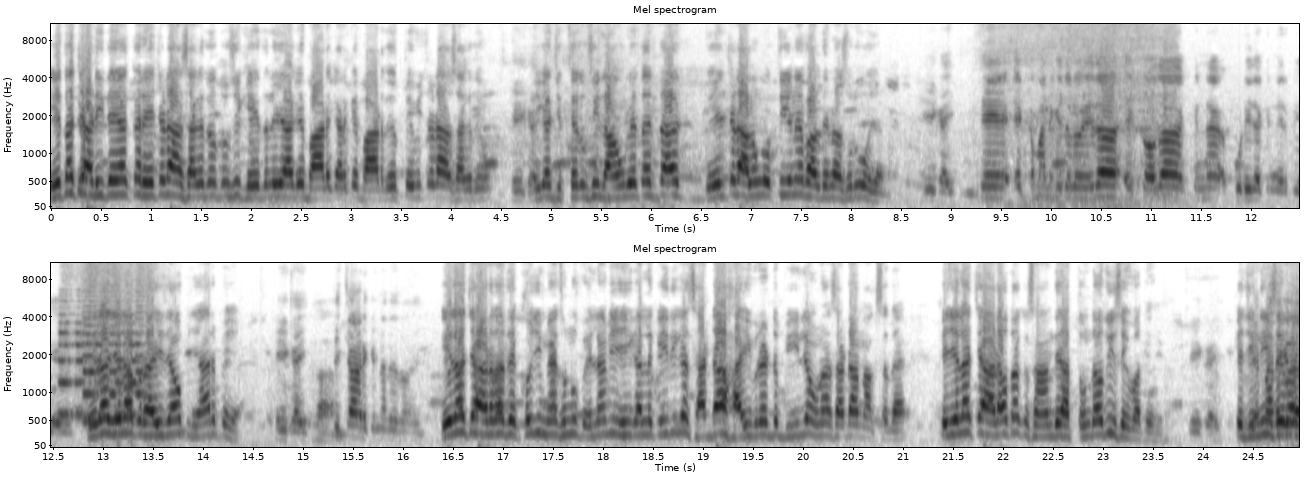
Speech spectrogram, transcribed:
ਇਹ ਤਾਂ ਝਾੜੀ ਤੇ ਆ ਘਰੇ ਚੜਾ ਸਕਦੇ ਹੋ ਤੁਸੀਂ ਖੇਤ ਲੈ ਜਾ ਕੇ ਬਾੜ ਕਰਕੇ ਬਾੜ ਦੇ ਉੱਤੇ ਵੀ ਚੜਾ ਸਕਦੇ ਹੋ। ਠੀਕ ਹੈ ਹੈ ਜਿੱਥੇ ਤੁਸੀਂ ਲਾਓਗੇ ਤਾਂ ਬੇਲ ਚੜਾ ਲਓਗੇ ਉੱਥੇ ਹੀ ਇਹਨੇ ਫਲ ਦੇਣਾ ਸ਼ੁਰੂ ਹੋ ਜਾਣਾ। ਠੀਕ ਹੈ ਜੀ। ਤੇ ਇੱਕ ਮੰਨ ਕੇ ਚਲੋ ਇਹਦਾ ਇੱਕ ਉਹਦਾ ਕਿੰਨਾ ਕੁੜੀ ਦਾ ਕਿੰਨੇ ਰੁਪਏ ਜੀ? ਇਹਦਾ ਜਿਹੜਾ ਪ੍ਰਾਈਸ ਆ ਉਹ 50 ਰੁਪਏ ਆ। ਠੀਕ ਹੈ ਜੀ। ਤੇ ਝਾੜ ਕਿੰਨਾ ਦੇ ਦੋਗੇ? ਇਹਦਾ ਝਾੜ ਦਾ ਦੇਖੋ ਜੀ ਮੈਂ ਤੁਹਾਨੂੰ ਪਹਿਲਾਂ ਵੀ ਇਹੀ ਗੱਲ ਕਹੀ ਸੀ ਕਿ ਸਾਡਾ ਹਾਈਬ੍ਰਿਡ ਬੀ ਲਿਆਉਣਾ ਸਾਡਾ ਮਕਸਦ ਹੈ। ਕਿ ਜਿਹੜਾ ਝਾੜ ਆ ਉਹ ਤਾਂ ਕਿਸਾਨ ਦੇ ਹੱਥ ਹੁੰਦਾ ਉਹਦੀ ਸੇਵਾ ਤੇ ਹੁੰਦਾ। ਠੀਕ ਹੈ ਜੀ। ਕਿ ਜਿੰਨੀ ਸੇਵਾ-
